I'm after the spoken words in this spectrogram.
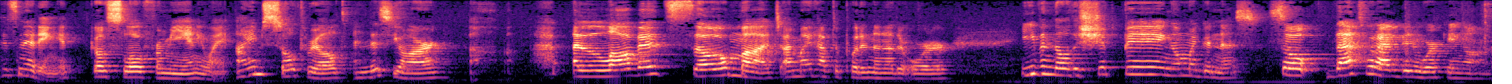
it's knitting. It goes slow for me anyway. I am so thrilled and this yarn, I love it so much. I might have to put in another order even though the shipping, oh my goodness. So that's what I've been working on.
